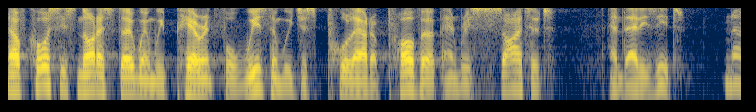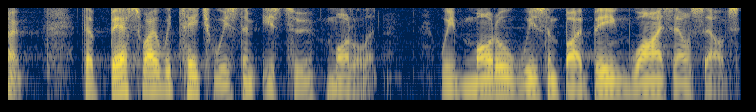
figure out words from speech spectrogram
Now, of course, it's not as though when we parent for wisdom, we just pull out a proverb and recite it, and that is it. No. The best way we teach wisdom is to model it. We model wisdom by being wise ourselves,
